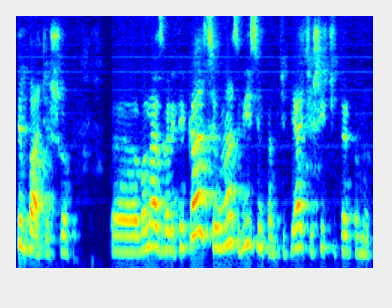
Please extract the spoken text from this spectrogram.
ти бачиш, що е, вона з верифікації у нас 8 там, чи 5 чи 6 4 помилки.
